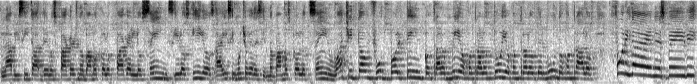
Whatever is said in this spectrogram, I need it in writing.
la visita de los Packers. Nos vamos con los Packers, los Saints y los Eagles. Ahí sin mucho que decir. Nos vamos con los Saints. Washington Football Team contra los míos, contra los tuyos, contra los del mundo, contra los 49ers, baby.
